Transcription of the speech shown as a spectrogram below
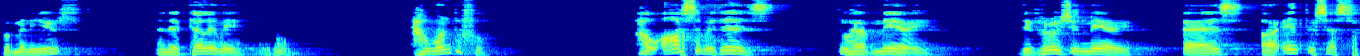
for many years. And they're telling me how wonderful, how awesome it is to have Mary, the Virgin Mary, as our intercessor.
